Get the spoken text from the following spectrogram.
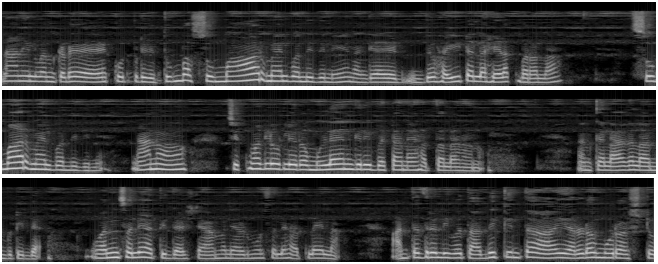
ನಾನಿಲ್ಲಿ ಒಂದು ಕಡೆ ಕೂತ್ಬಿಟ್ಟಿದ್ದೀನಿ. ತುಂಬ ಸುಮಾರು ಮೇಲೆ ಬಂದಿದ್ದೀನಿ. ನನಗೆ ಇದು ಹೈಟೆಲ್ಲ ಹೇಳಕ್ಕೆ ಬರಲ್ಲ. ಸುಮಾರು ಮೇಲೆ ಬಂದಿದ್ದೀನಿ. ನಾನು ಚಿಕ್ಕಮಗಳೂರ್ಲಿರೋ ಮುಳ್ಳಯ್ಯನಗಿರಿ ಬೆಟ್ಟನೇ ಹತ್ತಲ್ಲ ನಾನು. ನನ್ನ ಕೈಲಾಗಲ್ಲ ಅಂದ್ಬಿಟ್ಟಿದ್ದೆ ಒಂದು ಸಲ ಹತ್ತಿದ್ದೆ ಅಷ್ಟೇ, ಆಮೇಲೆ ಎರಡು ಮೂರು ಸಲ ಹತ್ತಲೇ ಇಲ್ಲ. ಅಂಥದ್ರಲ್ಲಿ ಇವತ್ತು ಅದಕ್ಕಿಂತ ಎರಡೋ ಮೂರು ಅಷ್ಟು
